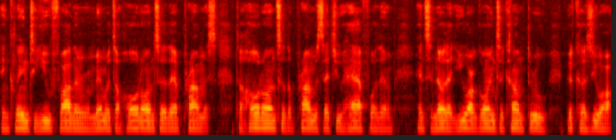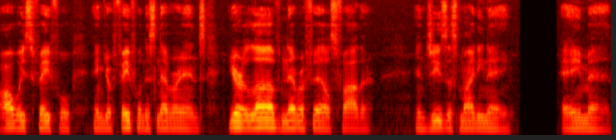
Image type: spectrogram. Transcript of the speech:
and cling to you, Father, and remember to hold on to their promise, to hold on to the promise that you have for them, and to know that you are going to come through because you are always faithful and your faithfulness never ends. Your love never fails, Father. In Jesus' mighty name, amen.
